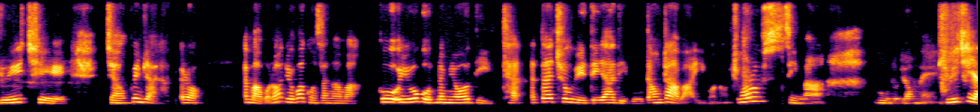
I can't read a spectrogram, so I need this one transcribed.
ရွေးချယ်ကြောင်ဖွင့်ပြထားတယ်အဲ့တော့အဲ့မှာပေါ့နော်ယောဘခွန်15မှာကိုအယိုးကိုနှမျောသည်ထက်အသက်ချုပ်၍တရားသည်ကိုတောင်းတပါ၏ပေါ့နော်ကျွန်တော်တို့စီမှာဟိုလိုပြောမလဲရွေးချယ်ရ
